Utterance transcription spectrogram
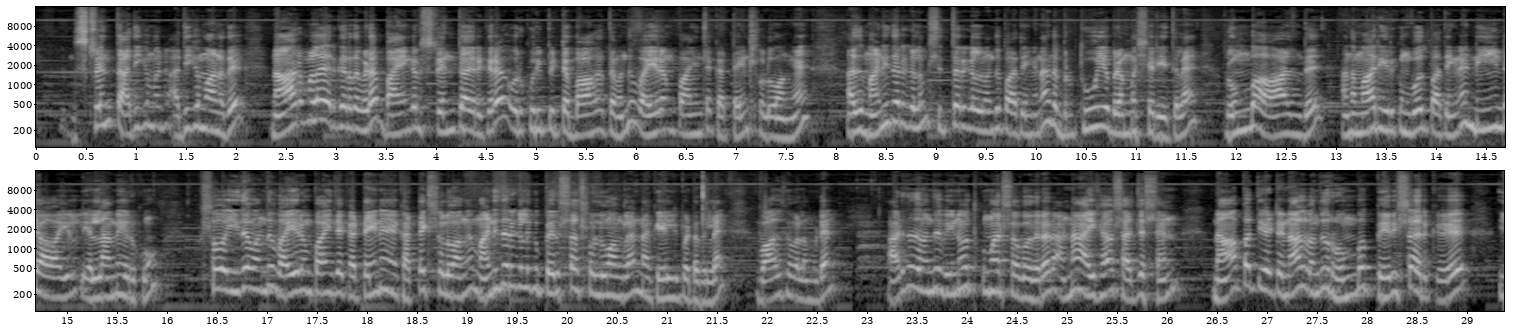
ஸ்ட்ரென்த் அதிகமாக அதிகமானது நார்மலாக இருக்கிறத விட பயங்கர ஸ்ட்ரென்த்தாக இருக்கிற ஒரு குறிப்பிட்ட பாகத்தை வந்து வைரம் பாய்ஞ்ச கட்டைன்னு சொல்லுவாங்க. அது மனிதர்களும் சித்தர்கள் வந்து பார்த்திங்கன்னா அந்த தூய பிரம்மச்சரியத்தில் ரொம்ப ஆழ்ந்து அந்த மாதிரி இருக்கும்போது பார்த்தீங்கன்னா நீண்ட ஆயுள் எல்லாமே இருக்கும். ஸோ இதை வந்து வைரம் பாய்ஞ்ச கட்டைன்னு கட்டைக்கு சொல்லுவாங்க. மனிதர்களுக்கு பெருசாக சொல்லுவாங்களான்னு நான் கேள்விப்பட்டதில்லை. வாழ்க வளமுடன். அடுத்தது வந்து வினோத்குமார் சகோதரர். அண்ணா ஐ ஹாவ் சஜஷன் நாற்பத்தி எட்டு நாள் வந்து ரொம்ப பெருசாக இருக்குது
